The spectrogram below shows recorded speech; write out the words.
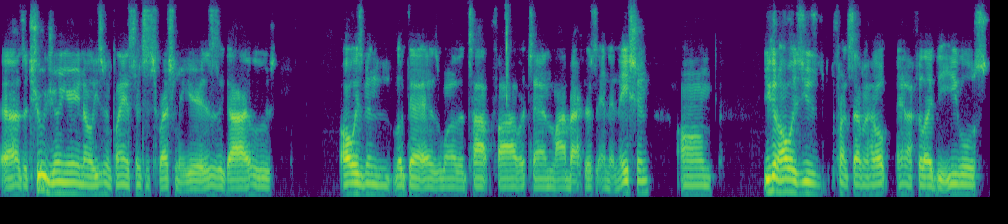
Uh, as a true junior, you know, he's been playing since his freshman year. This is a guy who's always been looked at as one of the top five or ten linebackers in the nation. Um, you can always use front seven help, and I feel like the Eagles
